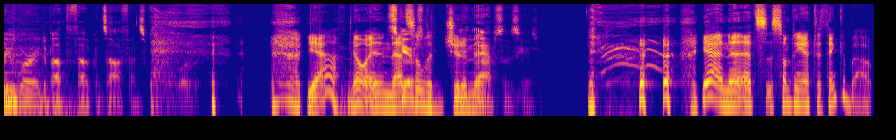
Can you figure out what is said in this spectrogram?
mean. Very worried about the Falcons' offense. yeah, no, and that's a me. It legitimate. absolutely scares me. yeah, and that's something I have to think about.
